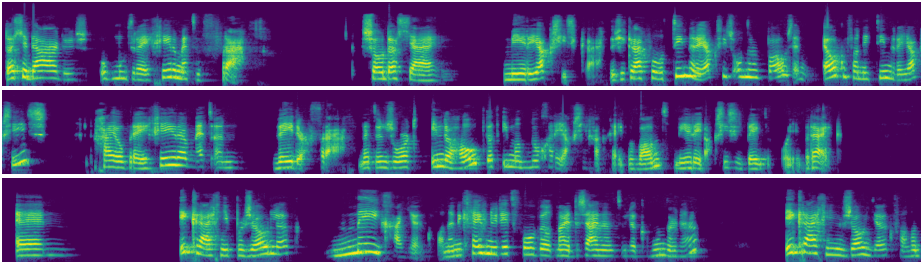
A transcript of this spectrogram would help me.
Dat je daar dus op moet reageren met een vraag. Zodat jij meer reacties krijgt. Dus je krijgt bijvoorbeeld 10 reacties onder een post. En elke van die 10 reacties, ga je op reageren met een wedervraag. Met een soort in de hoop dat iemand nog een reactie gaat geven. Want meer reacties is beter voor je bereik. En ik krijg hier persoonlijk mega jeuk van. En ik geef nu dit voorbeeld, maar er zijn er natuurlijk honderden. Ik krijg hier zo'n jeuk van, want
